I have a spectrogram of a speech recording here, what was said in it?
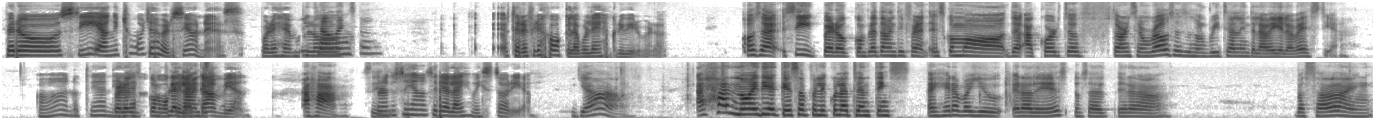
Pero sí, han hecho muchas versiones. Por ejemplo, te refieres como que la vuelven a escribir, ¿verdad? O sea, sí, pero completamente diferente. Es como The A Court of Thorns and Roses, es un retelling de La Bella y la Bestia. Ah, no tenía ni Pero es completamente... la cambian. Ajá, sí. Pero entonces ya no sería la misma historia. Ya. I had no idea que esa película Ten Things I Hate About You era de eso, o sea, era basada en...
